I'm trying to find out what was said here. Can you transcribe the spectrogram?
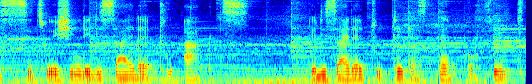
situation, they decided to act. They decided to take a step of faith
